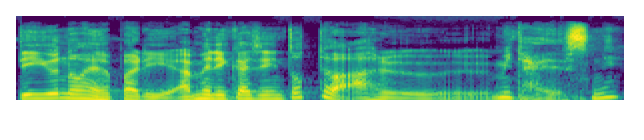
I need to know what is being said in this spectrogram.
ていうのはやっぱりアメリカ人にとってはあるみたいですね。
